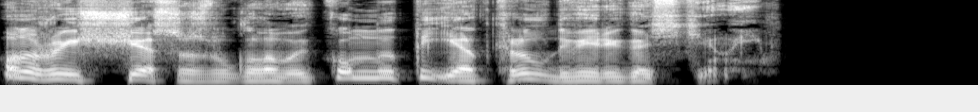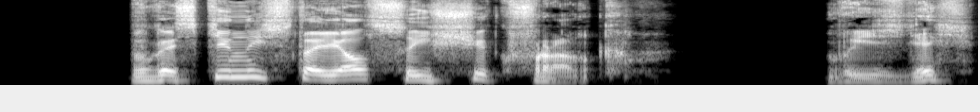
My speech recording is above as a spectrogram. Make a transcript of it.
Он уже исчез из угловой комнаты и открыл двери гостиной. В гостиной стоял сыщик Франк. «Вы здесь?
